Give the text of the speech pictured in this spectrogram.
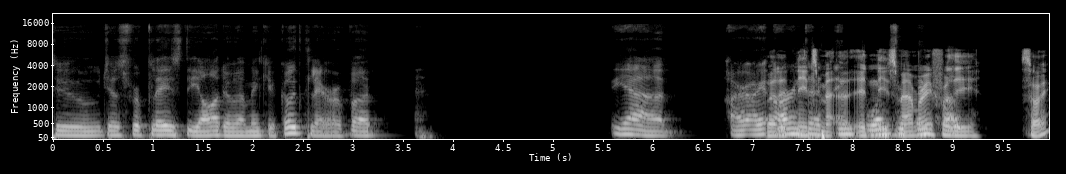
to just replace the auto and make your code clearer, but yeah, are, but it needs it needs memory for about? the. Sorry.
